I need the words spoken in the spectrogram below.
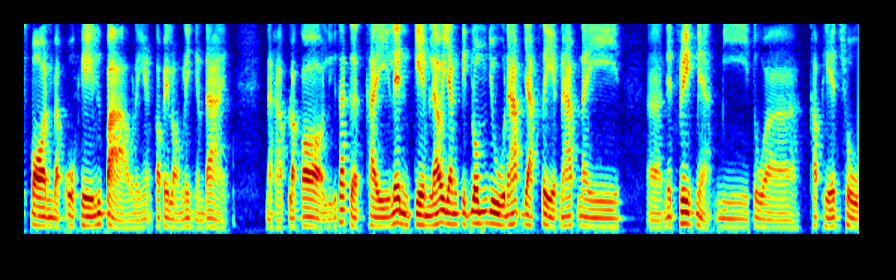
スปอนแบบโอเคหรือเปล่าอะไรเงี้ยก็ไปลองเล่นกันได้นะครับ แล้วก็หรือถ้าเกิดใครเล่นเกมแล้วยังติดลมอยู่นะครับ อยากเสพนะครับในเอ่อ Netflix เนี่ยมีตัว Cuphead Show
